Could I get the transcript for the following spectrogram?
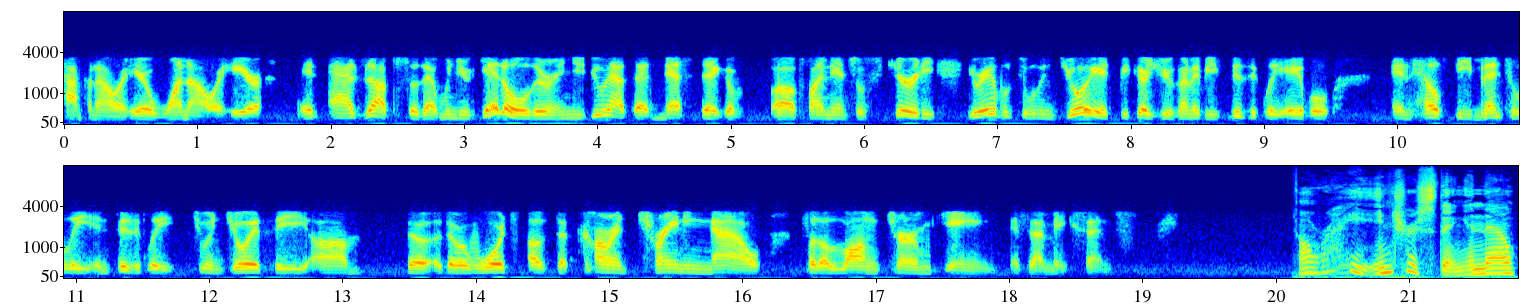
half an hour here, one hour here. It adds up so that when you get older and you do have that nest egg of uh, financial security, you're able to enjoy it because you're going to be physically able and healthy mentally and physically to enjoy the um, the the rewards of the current training now for the long term gain, if that makes sense. All right, interesting. And now,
